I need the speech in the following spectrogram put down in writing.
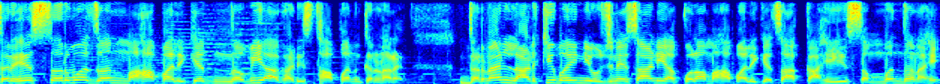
तर हे सर्वजण महापालिकेत नवी आघाडी स्थापन करणार आहेत. दरम्यान लाडकी बहीण योजनेचा आणि अकोला महापालिकेचा काहीही संबंध नाही.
